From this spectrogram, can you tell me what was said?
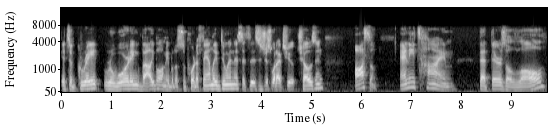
It's a great, rewarding, valuable. I'm able to support a family doing this. It's, this is just what I've cho- chosen. Awesome. Anytime that there's a lull,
